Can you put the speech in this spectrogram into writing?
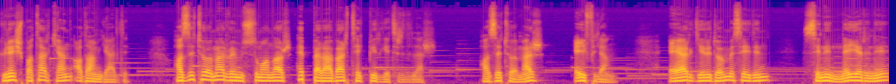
Güneş batarken adam geldi. Hazreti Ömer ve Müslümanlar hep beraber tekbir getirdiler. Hazreti Ömer, ey filan, eğer geri dönmeseydin senin ne yerini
